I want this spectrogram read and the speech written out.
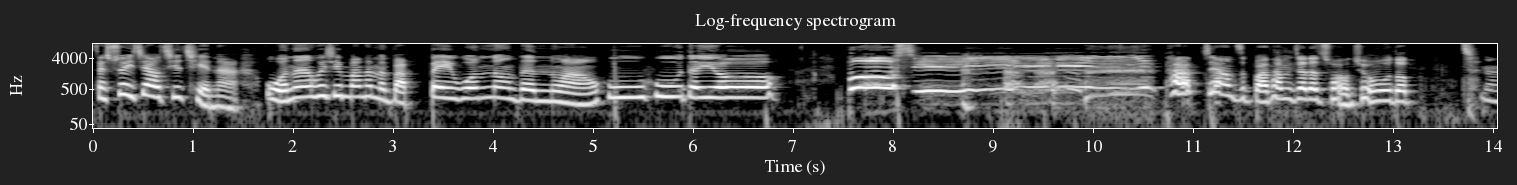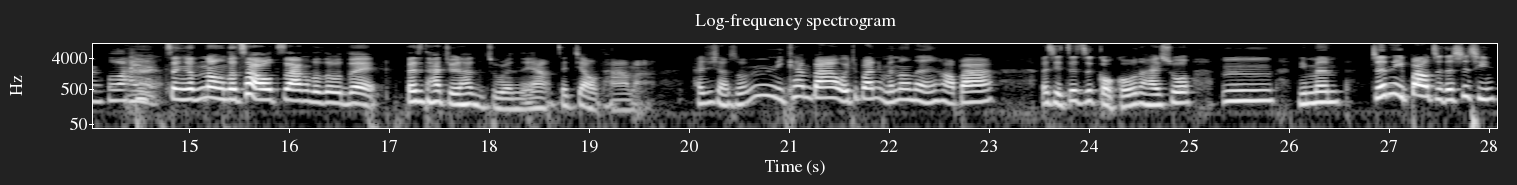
在睡觉之前呐、我呢会先帮他们把被窝弄得暖乎乎的哟。这样子把他们家的床全部都弄坏了。整个弄得超脏的，对不对？但是他觉得他的主人怎样在叫他嘛，他就想说，嗯，你看吧，我就把你们弄得很好吧。而且这只狗狗呢还说，嗯，你们整理报纸的事情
